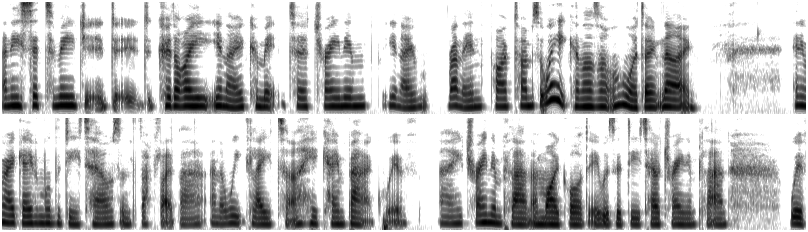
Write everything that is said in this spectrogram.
And he said to me, could I, you know, commit to training, you know, running five times a week? And I was like, oh, I don't know. Anyway, I gave him all the details and stuff like that. And a week later, he came back with a training plan. And my God, it was a detailed training plan with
